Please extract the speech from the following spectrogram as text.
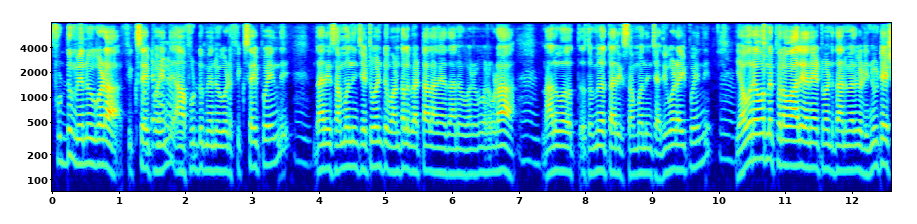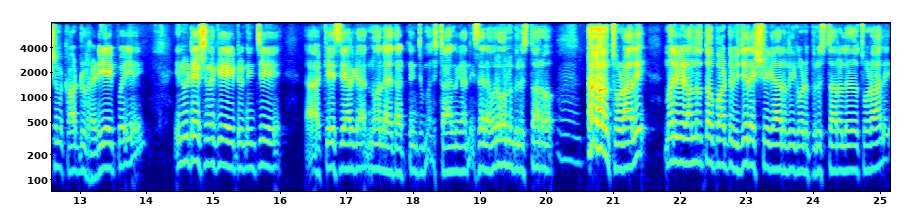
ఫుడ్ మెనూ కూడా ఫిక్స్ అయిపోయింది. ఆ ఫుడ్ మెనూ కూడా ఫిక్స్ అయిపోయింది. దానికి సంబంధించి ఎటువంటి వంటలు పెట్టాలనే దాని కూడా- నాలుగో తొమ్మిదో తారీఖు సంబంధించి అది కూడా అయిపోయింది. ఎవరెవరిని పిలవాలి అనేటువంటి దాని మీద కూడా ఇన్విటేషన్ కార్డులు రెడీ అయిపోయాయి. ఇన్విటేషన్కి ఇటు నుంచి కేసీఆర్ గారినో లేదా అటు నుంచి మరి స్టాలిన్ గారిని సరే ఎవరెవరిని పిలుస్తారో చూడాలి. మరి వీళ్ళందరితో పాటు విజయలక్ష్మి గారిని కూడా పిలుస్తారో లేదో చూడాలి.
